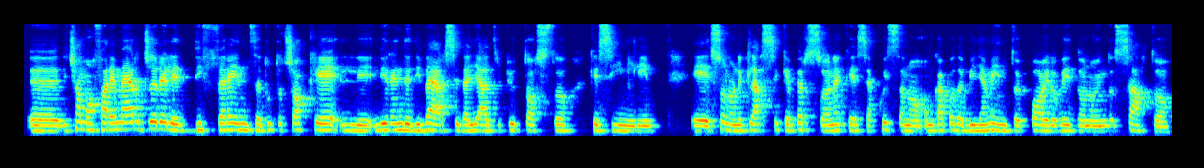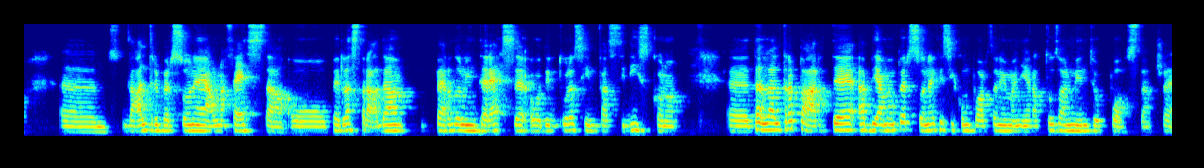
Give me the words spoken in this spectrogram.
eh, diciamo a far emergere le differenze, tutto ciò che li, li, rende diversi dagli altri piuttosto che simili. E sono le classiche persone che se acquistano un capo d'abbigliamento e poi lo vedono indossato eh, da altre persone a una festa o per la strada perdono interesse o addirittura si infastidiscono. Eh, Dall'altra parte abbiamo persone che si comportano in maniera totalmente opposta, cioè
